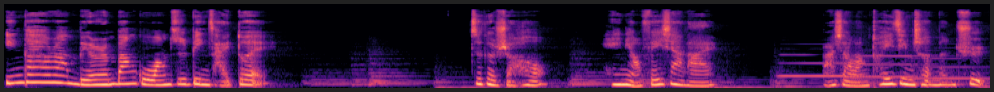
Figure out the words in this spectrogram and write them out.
应该要让别人帮国王治病才对。这个时候，黑鸟飞下来，把小狼推进城门去。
